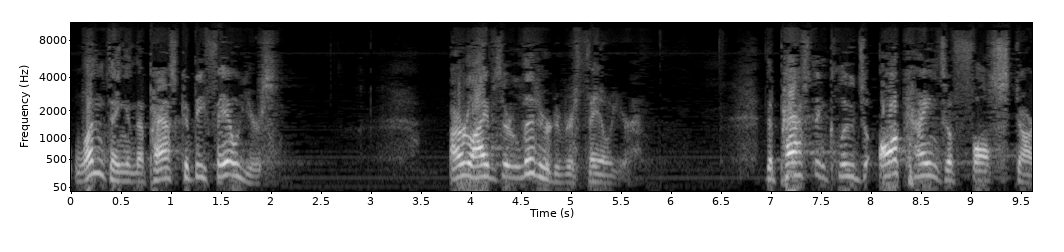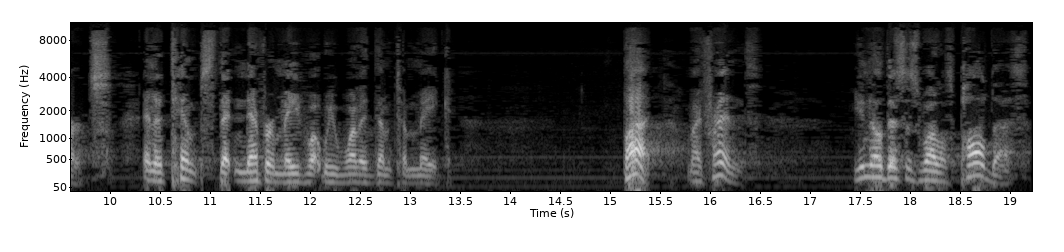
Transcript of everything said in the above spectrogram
One thing in the past could be failures. Our lives are littered with failure. The past includes all kinds of false starts and attempts that never made what we wanted them to make. But, my friends, You know this as well as Paul does.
